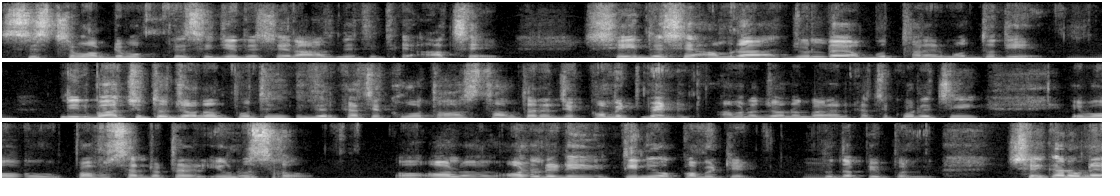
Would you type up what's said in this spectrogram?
সিস্টেম অফ ডেমোক্রেসি যে দেশে রাজনীতিতে আছে সেই দেশে আমরা জুলাই অভ্যুত্থানের মধ্য দিয়ে নির্বাচিত জনপ্রতিনিধিদের কাছে ক্ষমতা হস্তান্তরের যে কমিটমেন্ট আমরা জনগণের কাছে করেছি এবং প্রফেসর ডক্টর ইউনুসও অলরেডি তিনিও কমিটেড টু দ্য পিপল সেই কারণে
